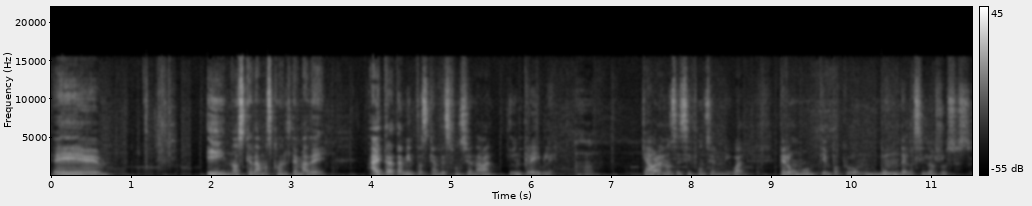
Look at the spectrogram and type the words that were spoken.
Eh, y nos quedamos con el tema de... Hay tratamientos que antes funcionaban increíble. Que ahora no sé si funcionan igual. Pero hubo un tiempo que hubo un boom de los hilos rusos.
